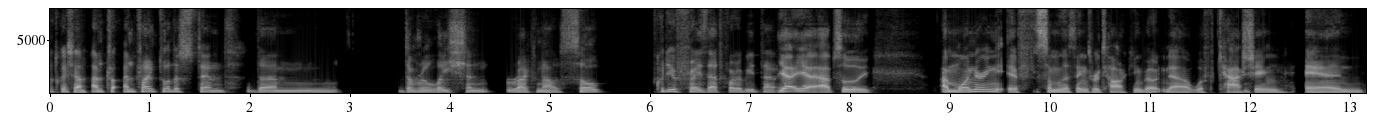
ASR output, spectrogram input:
good question. I'm tr- I'm trying to understand the um, the relation right now. So could you phrase that for a bit? Yeah, yeah, absolutely. I'm wondering if some of the things we're talking about now with caching and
